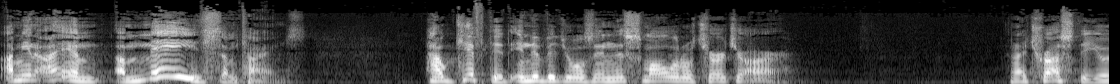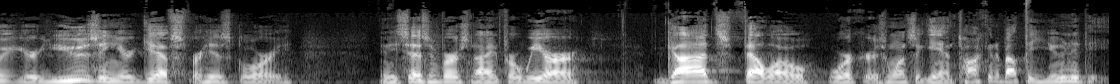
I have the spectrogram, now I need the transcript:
I mean, I am amazed sometimes how gifted individuals in this small little church are. And I trust that you're, you're using your gifts for His glory. And he says in verse 9, For we are God's fellow workers. Once again, talking about the unity.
